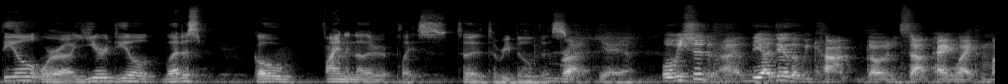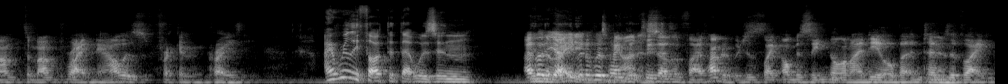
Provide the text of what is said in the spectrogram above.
deal or a year deal. Let us go find another place to to rebuild this. Right. Yeah. Yeah. Well, we should. Uh, the idea that we can't go and start paying like month to month right now is freaking crazy. I really thought that that was in. I thought, yeah, writing, even if we're paying the two thousand five hundred, which is like obviously non-ideal, but in terms of like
